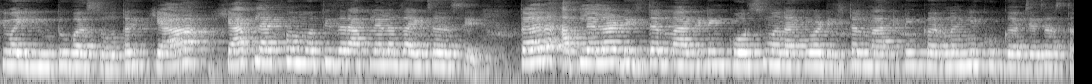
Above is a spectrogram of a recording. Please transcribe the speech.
किंवा यूट्यूब असो तर ह्या ह्या प्लॅटफॉर्मवरती जर आपल्याला जायचं असेल तर आपल्याला डिजिटल मार्केटिंग कोर्स म्हणा किंवा डिजिटल मार्केटिंग करणं ही खूप गरजेचं असतं.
